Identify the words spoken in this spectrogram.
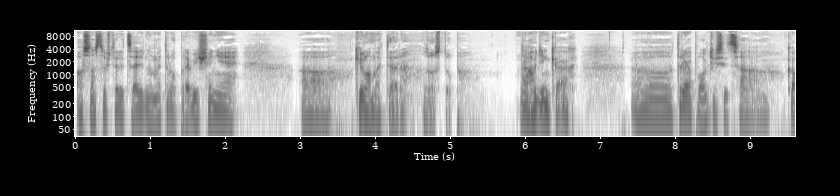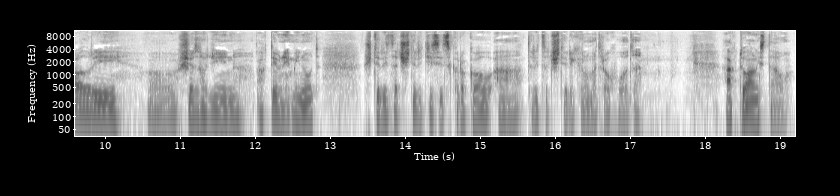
841 metrov prevýšenie, kilometr zostup. Na hodinkách 3,5 tisíca kalórií, 6 hodín aktívnych minút, 44 tisíc krokov a 34 km chôdze. Aktuálny stav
